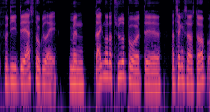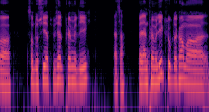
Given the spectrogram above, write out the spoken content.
fordi det er stukket af. Men der er ikke noget, der tyder på, at det har tænkt sig at stoppe. Og som du siger, specielt Premier League. Altså, hvis en Premier League-klub, der kommer og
